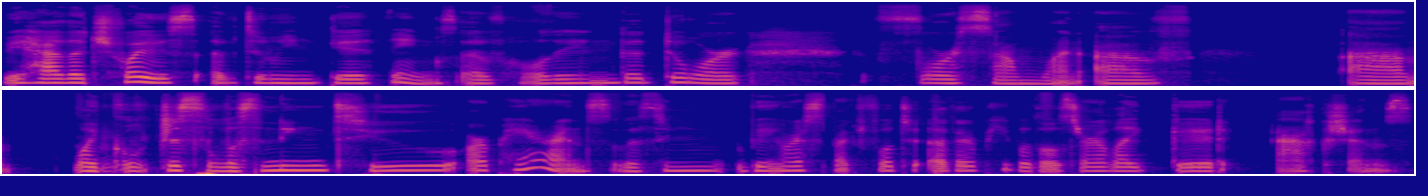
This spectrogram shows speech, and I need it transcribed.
We have the choice of doing good things, of holding the door for someone, of um, like just listening to our parents, listening, being respectful to other people. Those are like good actions.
